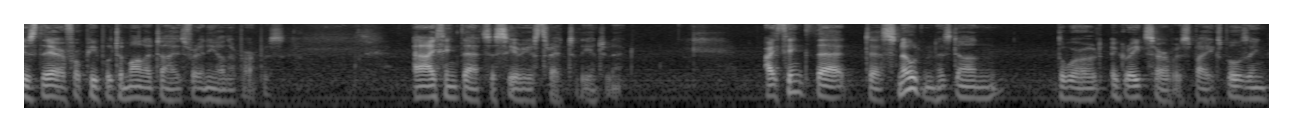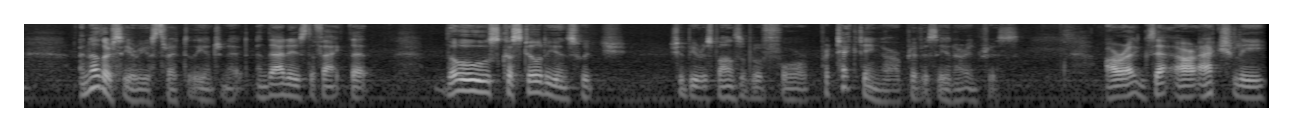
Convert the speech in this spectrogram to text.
is there for people to monetize for any other purpose. I think that's a serious threat to the internet. I think that uh, Snowden has done the world a great service by exposing another serious threat to the internet, and that is the fact that those custodians which should be responsible for protecting our privacy and our interests are, are actually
